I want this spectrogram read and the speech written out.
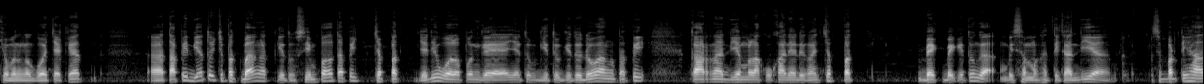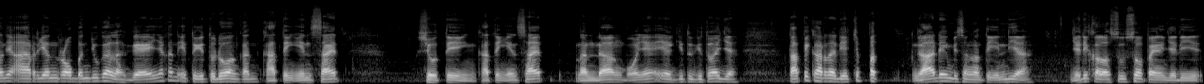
cuman ngegoceknya Uh, tapi dia tuh cepet banget gitu, simple tapi cepet. Jadi walaupun gayanya tuh gitu-gitu doang, tapi karena dia melakukannya dengan cepet, back-back itu nggak bisa menghentikan dia. Seperti halnya Aryan Robben juga lah, gayanya kan itu-itu doang kan, cutting inside, shooting, cutting inside, nendang, pokoknya ya gitu-gitu aja. Tapi karena dia cepet, nggak ada yang bisa ngentiin dia. Jadi kalau Suso pengen jadi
